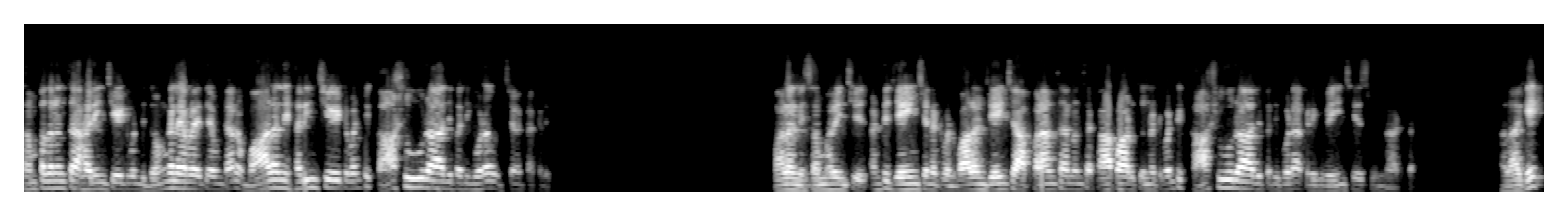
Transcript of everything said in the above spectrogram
సంపదనంతా హరించేటువంటి దొంగలు ఎవరైతే ఉంటారో వాళ్ళని హరించేటువంటి కాశూరాధిపతి కూడా వచ్చాడు అక్కడికి. వాళ్ళని సంహరించి అంటే జయించినటువంటి వాళ్ళని జయించి ఆ ప్రాంతాన్నంతా కాపాడుతున్నటువంటి కాశూరాధిపతి కూడా అక్కడికి వేయించేసి ఉన్నాడు అలాగే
